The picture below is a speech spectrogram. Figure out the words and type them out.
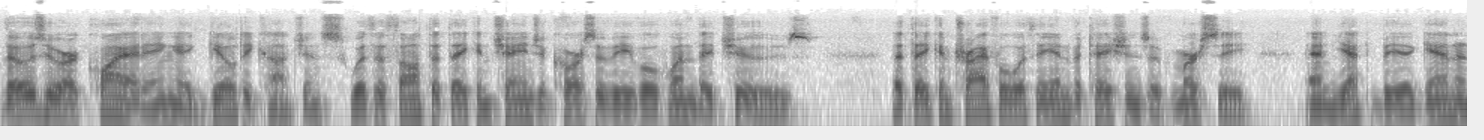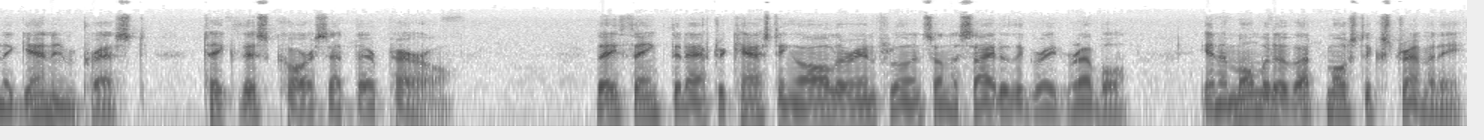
Those who are quieting a guilty conscience with the thought that they can change a course of evil when they choose, that they can trifle with the invitations of mercy, and yet be again and again impressed, take this course at their peril. They think that after casting all their influence on the side of the great rebel, in a moment of utmost extremity,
